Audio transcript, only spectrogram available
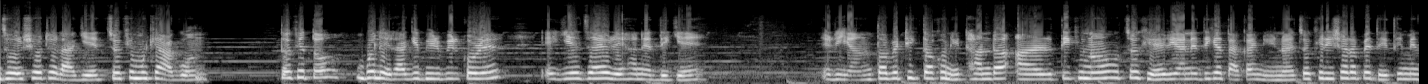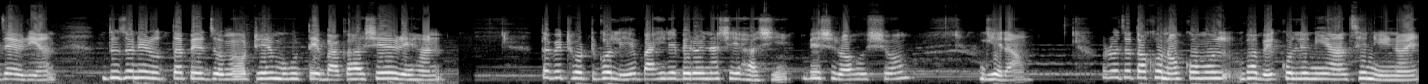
ঝলসে ওঠে রাগে চোখে মুখে আগুন। তোকে তো বলে রাগে বিড়বিড় করে এগিয়ে যায় রেহানের দিকে। রিয়ান, তবে ঠিক তখনই ঠান্ডা আর তীক্ষ্ণ চোখে রিয়ানের দিকে তাকায় নির্ণয়। চোখের ইশারা পেতে থেমে যায় রিয়ান। দুজনের উত্তাপে জমে ওঠে মুহূর্তে বাঁকা হাসে রেহান। তবে ঠোঁট গলিয়ে বাহিরে বেরোয় না সেই হাসি। বেশ রহস্য ঘেরা। রোজা তখনও কোমলভাবে কোলে নিয়ে আছে নির্ণয়।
